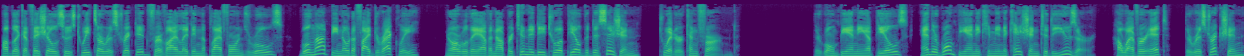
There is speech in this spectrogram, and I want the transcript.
Public officials whose tweets are restricted for violating the platform's rules will not be notified directly, nor will they have an opportunity to appeal the decision, Twitter confirmed. There won't be any appeals, and there won't be any communication to the user. However, it, the restriction,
